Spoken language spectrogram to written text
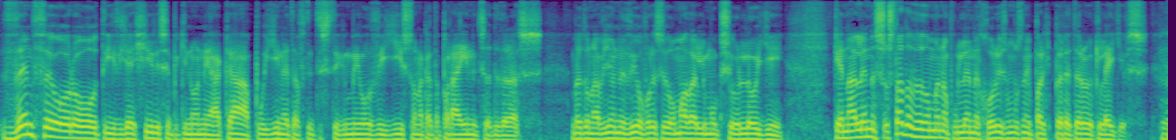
Δεν θεωρώ ότι η διαχείριση επικοινωνιακά που γίνεται αυτή τη στιγμή οδηγεί στο να καταπραίνει τις αντιδράσεις. Με το να βγαίνουν δύο φορές τη εβδομάδα λοιμοξιολόγοι και να λένε σωστά τα δεδομένα που λένε, χωρίς όμως να υπάρχει περαιτέρω εκλέγευση. Μμ.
